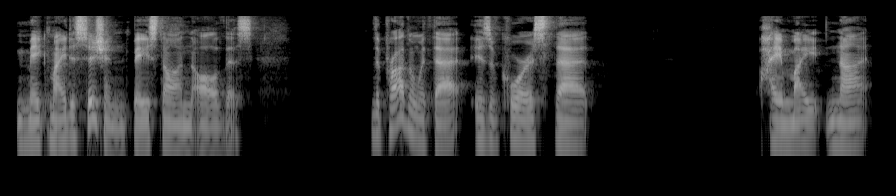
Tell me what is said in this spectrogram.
make my decision based on all of this. The problem with that is, of course, that I might not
